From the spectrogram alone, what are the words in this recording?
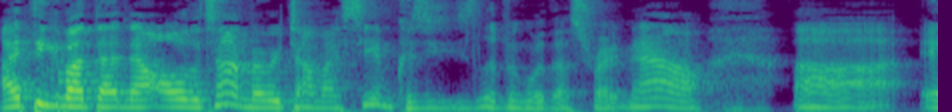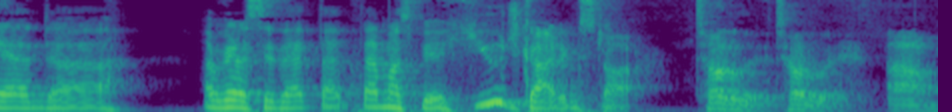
I think about that now all the time, every time I see him, because he's living with us right now, uh, and uh, I've got to say that that that must be a huge guiding star. Totally, totally. Um,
